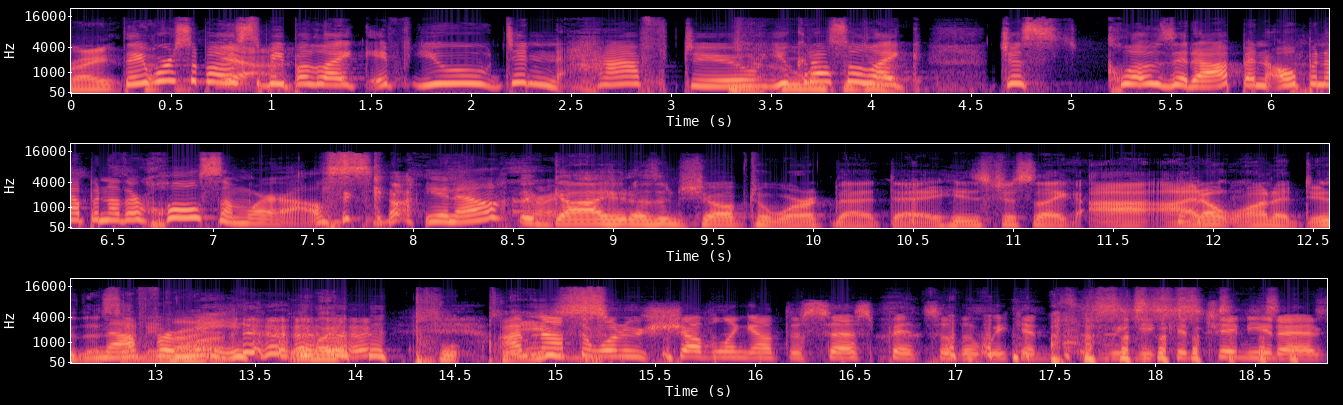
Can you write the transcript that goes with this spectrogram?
Right? They were supposed to be, but like if you didn't have to, you could also do like just close it up and open up another hole somewhere else. you know? The guy who doesn't show up to work that day, he's just like, ah, I, I don't want to do this. Not for me. They're like, I'm not the one who's shoveling out the cesspit so that we can we can continue to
